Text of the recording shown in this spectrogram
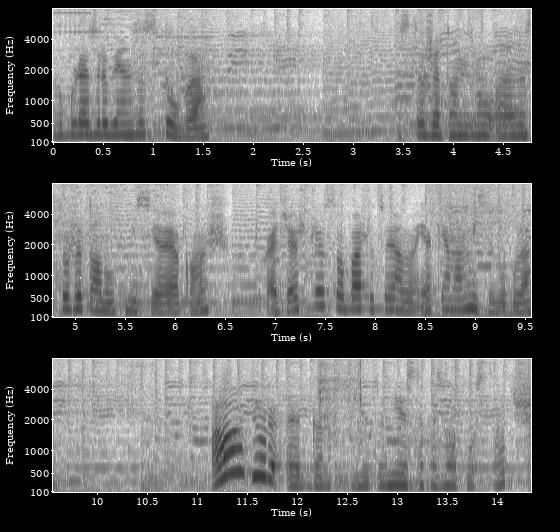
W ogóle zrobiłem za stówę. Za 100 żetonów, za 100 żetonów misję jakąś. Czekajcie, jeszcze zobaczę co ja mam, jakie ja mam misje w ogóle. A, biorę Edgar. Nie, to nie jest taka zła postać.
